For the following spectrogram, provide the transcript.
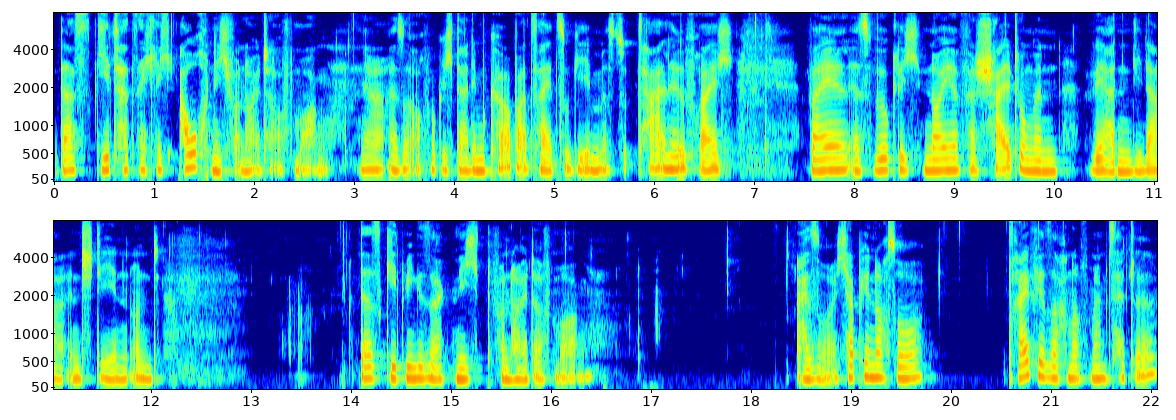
das geht tatsächlich auch nicht von heute auf morgen. Ja, also auch wirklich da dem Körper Zeit zu geben, ist total hilfreich, weil es wirklich neue Verschaltungen werden, die da entstehen. Und das geht, wie gesagt, nicht von heute auf morgen. Also, ich habe hier noch so drei, vier Sachen auf meinem Zettel.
